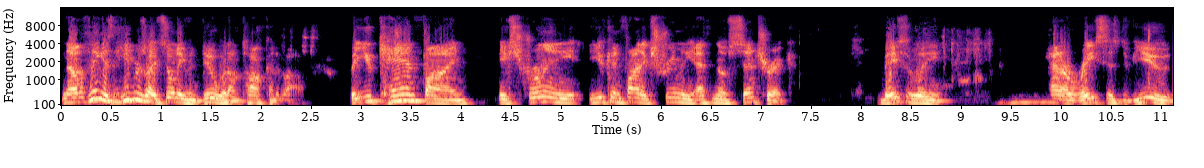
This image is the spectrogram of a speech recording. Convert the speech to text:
now the thing is, the Hebrewites don't even do what I'm talking about. But you can find extremely, you can find extremely ethnocentric, basically, kind of racist views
